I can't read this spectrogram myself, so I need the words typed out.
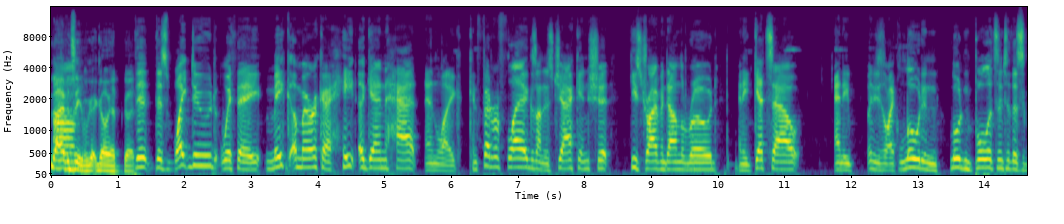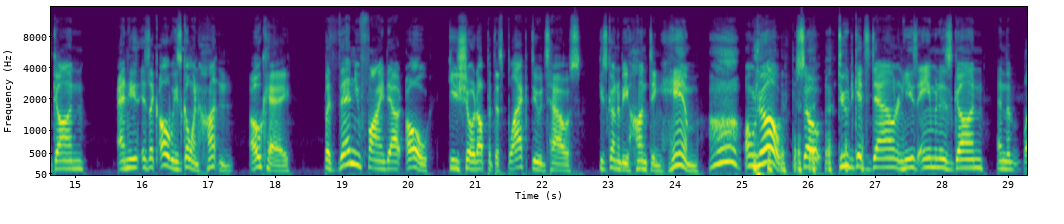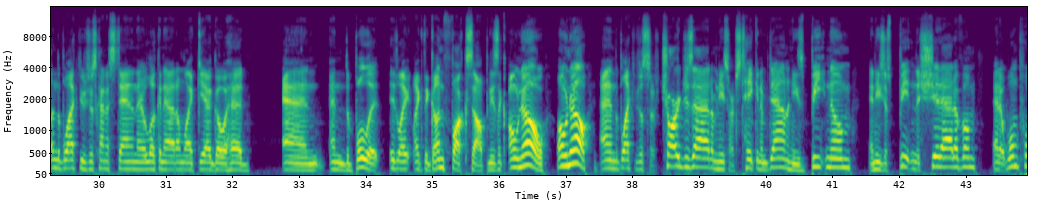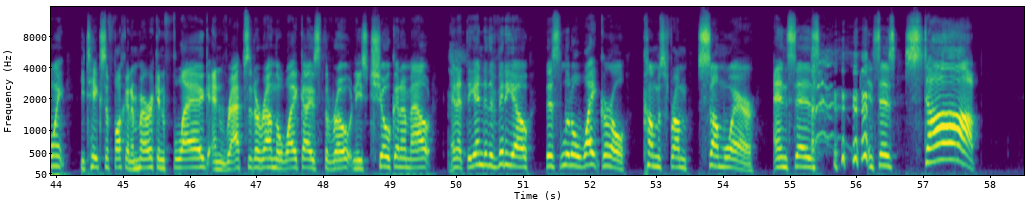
No, I haven't Um, seen it. Go ahead. Go ahead. Th- This white dude with a "Make America Hate Again" hat and like Confederate flags on his jacket and shit. He's driving down the road and he gets out and he and he's like loading loading bullets into this gun and he is like, oh, he's going hunting. Okay, but then you find out, oh, he showed up at this black dude's house. He's gonna be hunting him. oh no! So dude gets down and he's aiming his gun, and the and the black dude's just kind of standing there looking at him like, yeah, go ahead. And and the bullet, it like like the gun fucks up, and he's like, oh no, oh no! And the black dude just sort of charges at him, and he starts taking him down, and he's beating him, and he's just beating the shit out of him. And at one point, he takes a fucking American flag and wraps it around the white guy's throat, and he's choking him out. And at the end of the video, this little white girl comes from somewhere and says and says stop!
